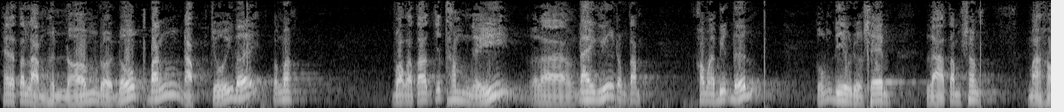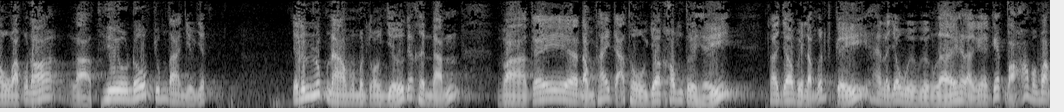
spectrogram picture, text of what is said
Hay là ta làm hình nộm rồi đốt, bắn, đập, chửi bế, vân vân. Hoặc là ta chỉ thâm nghĩ là đai nghiến trong tâm không ai biết đến, cũng đều được xem là tâm sân, mà hậu quả của nó là thiêu đốt chúng ta nhiều nhất. Cho đến lúc nào mà mình còn giữ các hình ảnh và cái à, động thái trả thù do không tùy hỷ, là do vì làm ích kỷ, hay là do quyền quyền lệ hay là ghét bỏ, vân vân,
